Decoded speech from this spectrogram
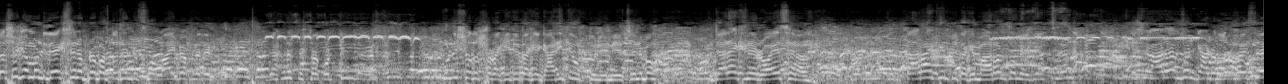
দর্শক যেমনটি দেখছেন আপনার বার্তা টোয়েন্টি ফোর লাইভ আপনাদের দেখানোর চেষ্টা করছি পুলিশ সদস্যরা কিন্তু তাকে গাড়িতে তুলে নিয়েছেন এবং যারা এখানে রয়েছেন তারা কিন্তু তাকে মারার জন্য এগিয়ে আসছিলেন একজনকে আটক করা হয়েছে।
